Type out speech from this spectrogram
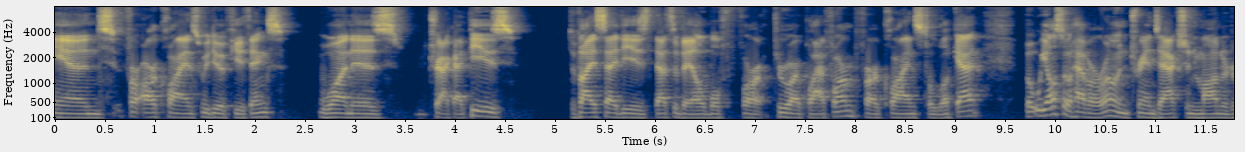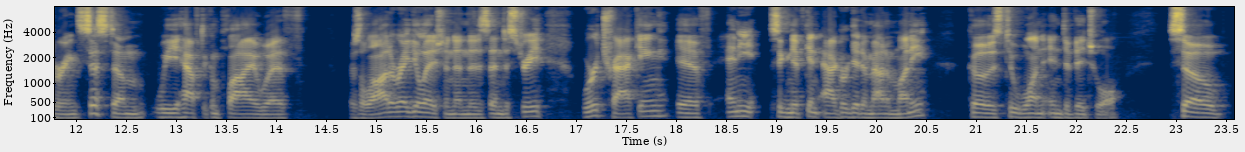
and for our clients, we do a few things. One is track IPs, device IDs. That's available for through our platform for our clients to look at. But we also have our own transaction monitoring system. We have to comply with. There's a lot of regulation in this industry. We're tracking if any significant aggregate amount of money goes to one individual. So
